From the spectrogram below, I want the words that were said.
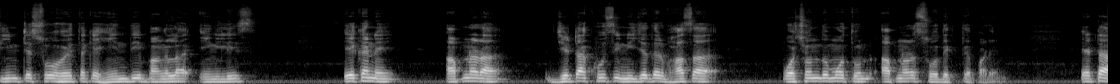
তিনটে শো হয়ে থাকে, হিন্দি, বাংলা, ইংলিশ। এখানে আপনারা যেটা খুশি নিজেদের ভাষা পছন্দ মতন আপনারা শো দেখতে পারেন। এটা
